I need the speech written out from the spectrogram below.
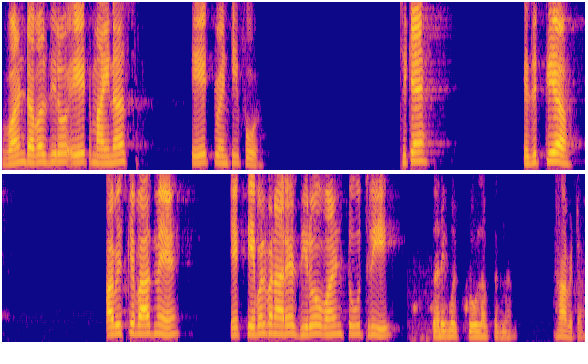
1008 minus 824 ठीक है? इज़ इट क्लियर अब इसके बाद में एक टेबल बना रहे zero one two three sir एक बार स्क्रॉल अप करना। हाँ बेटा।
